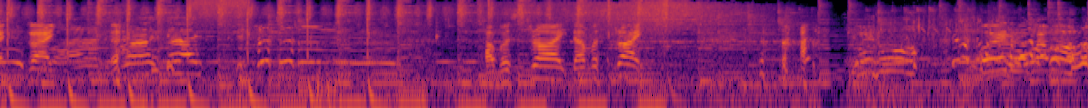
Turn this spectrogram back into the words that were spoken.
Strike, strike. Right, guys. Double strike, double strike. Woi, dua. Woi, dua kamu. Oh,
